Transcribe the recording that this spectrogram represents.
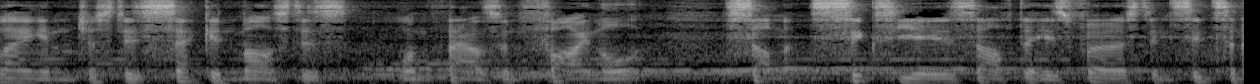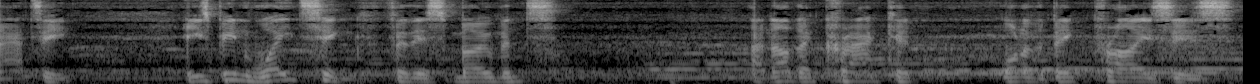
playing in just his second Masters 1000 final, some six years after his first in Cincinnati. He's been waiting for this moment. Another crack at one of the big prizes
